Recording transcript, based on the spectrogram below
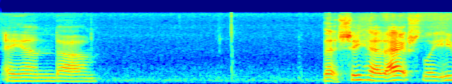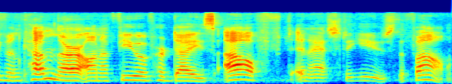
and um, that she had actually even come there on a few of her days off and asked to use the phone.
